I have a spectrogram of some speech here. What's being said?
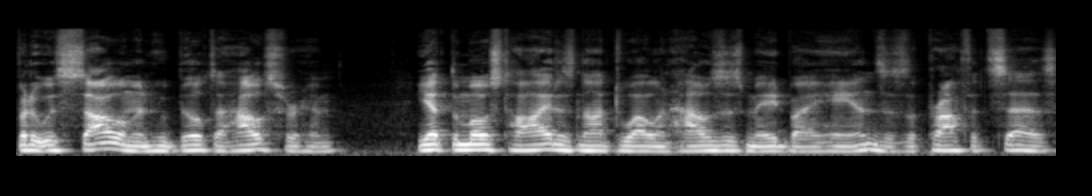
But it was Solomon who built a house for him. Yet the Most High does not dwell in houses made by hands, as the prophet says,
